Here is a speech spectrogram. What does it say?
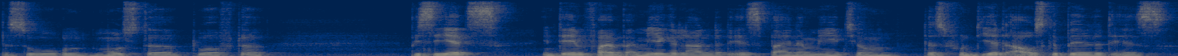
besuchen musste, durfte, bis sie jetzt in dem Fall bei mir gelandet ist, bei einem Medium, das fundiert ausgebildet ist,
